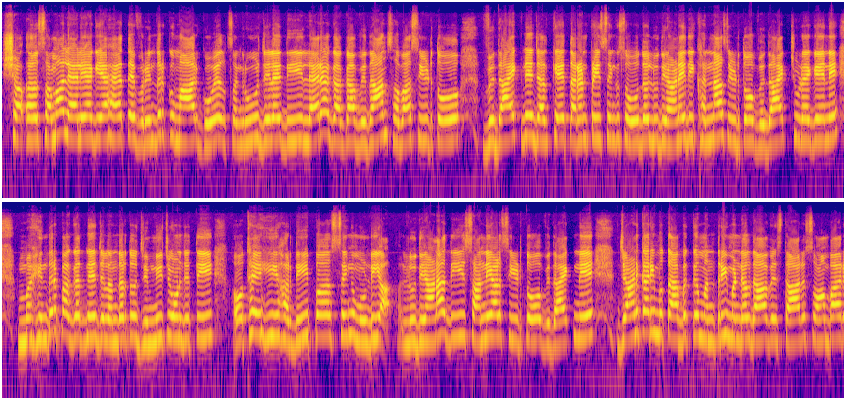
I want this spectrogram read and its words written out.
ਸ਼- ਸਮਾਂ ਲੈ ਲਿਆ ਗਿਆ ਹੈ ਤੇ ਵਰਿੰਦਰ ਕੁਮਾਰ ਗੋਇਲ ਸੰਗਰੂਰ ਜ਼ਿਲ੍ਹੇ ਦੀ ਲਹਿਰਾ ਗਾਗਾ ਵਿਧਾਨ ਸਭਾ ਸੀਟ ਤੋਂ ਵਿਧਾਇਕ ਨੇ, ਜਦਕਿ ਤਰਨਪ੍ਰੀਤ ਸਿੰਘ ਸੋਧ ਲੁਧਿਆਣੇ ਦੀ ਖੰਨਾ ਸੀਟ ਤੋਂ ਵਿਧਾਇਕ ਚੁਣੇ ਗਏ ਨੇ। ਮਹਿੰਦਰ ਭਗਤ ਨੇ ਜਲੰਧਰ ਤੋਂ ਜਿਮਨੀ ਚੋਣ ਜਿੱਤੀ। ਉੱਥੇ ਹੀ ਹਰਦੀਪ ਸਿੰਘ ਮੁੰਡੀਆ ਲੁਧਿਆਣਾ ਦੀ ਸਾਨੇਵਾਲ ਸੀਟ ਤੋਂ ਵਿਧਾਇਕ ਨੇ ਜਾਣਕਾਰੀ ਮੁਤਾਬਕ ਮੰਤਰੀ ਮੰਡਲ ਦਾ ਵਿਸਤਾਰ ਸੋਮਵਾਰ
